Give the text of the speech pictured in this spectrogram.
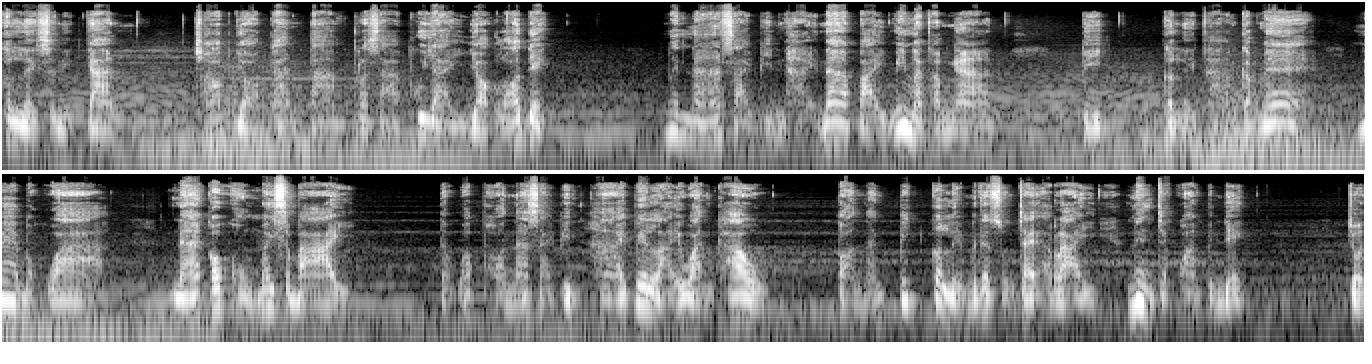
ก็เลยสนิทกัน ชอบหยอกกันตามประษาผู้ใหญ่หยอกล้อเด็ก เมื่อน้าสายพินหายหน้าไปไม่มาทำงาน ปิ๊กก็เลยถามกับแม่ แม่บอกว่าน้าก็คงไม่สบาย แต่ว่าพอน้าสายพินหายไปหลายวันเข้า ตอนนั้นปิ๊กก็เลยไม่ได้สนใจอะไร เนื่องจากความเป็นเด็ก จน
